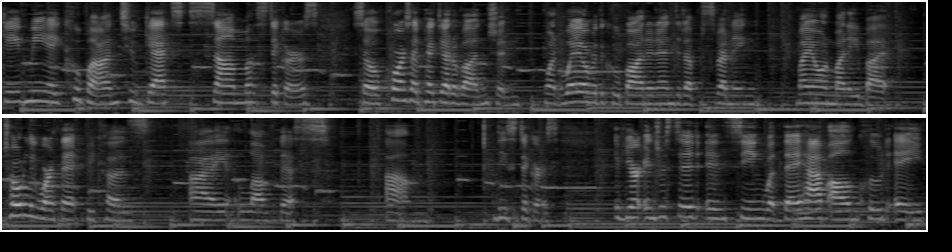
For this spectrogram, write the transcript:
gave me a coupon to get some stickers. So of course I picked out a bunch and went way over the coupon and ended up spending my own money, but totally worth it because I love this, um, these stickers. If you're interested in seeing what they have, I'll include a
